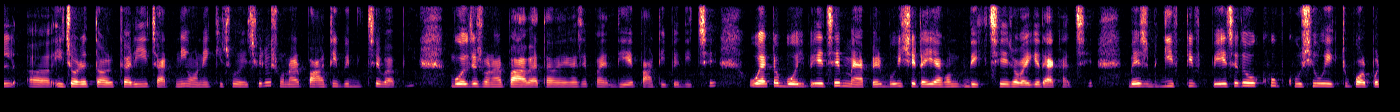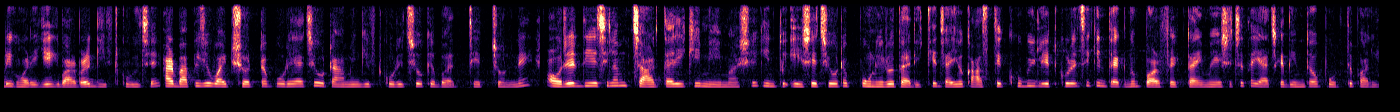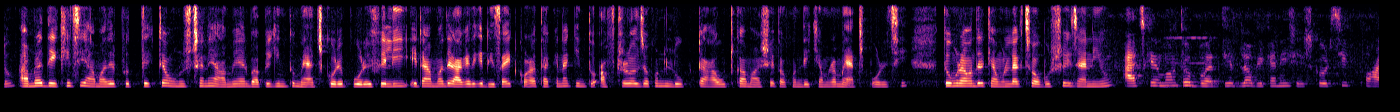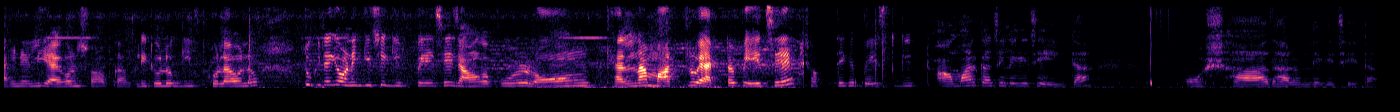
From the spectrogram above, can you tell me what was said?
ইঁচড়ের তরকারি চাটনি, অনেক কিছু হয়েছিল। সোনার পা টিপে দিচ্ছে বাপি। বলছে, সোনার পা ব্যথা হয়ে গেছে দিয়ে পা টিপে দিচ্ছে। ও একটা বই পেয়েছে, ম্যাপের বই, সেটাই এখন দেখছে, সবাইকে দেখাচ্ছে। বেশ গিফট টিফট পেয়েছে তো, ও খুব খুশি। ও একটু পরপরই ঘরে গিয়ে বারবার গিফট খুলছে। আর বাপি যে হোয়াইট শার্টটা পরে আছে, ওটা আমি গিফট করেছি ওকে বার্থডের জন্যে। অর্ডার দিয়েছিলাম চার তারিখে মে মাসে, কিন্তু এসেছে ওটা পনেরো তারিখে। যাই হোক, আসতে খুবই লেট করেছে, কিন্তু একদম পারফেক্ট টাইমে এসেছে, তাই আজকে দিনটাও পড়তে পারল। আমরা দেখেছি আমাদের প্রত্যেকটা অনুষ্ঠানে আমি আর বাপি কিন্তু ম্যাচ করে পড়ে ফেলি এটা আমাদের আগে থেকে ডিসাইড করা থাকে না, কিন্তু আফটারঅল যখন লুকটা আউটকাম আসে তখন দেখি আমরা ম্যাচ পড়েছি। তোমরা আমাদের কেমন লাগছে অবশ্যই জানিও। আজকের মতো বার্থডে ব্লগ এখানেই শেষ করছি। ফাইনালি এখন সব কমপ্লিট হলো গিফট খোলা হলো। টুকিটাকি অনেক কিছুই গিফট পেয়েছে জামা কাপড় রং, খেলনা মাত্র একটা পেয়েছে। সব থেকে বেস্ট গিফট আমার কাছে লেগেছে এইটা। অসাধারণ লেগেছে এটা।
